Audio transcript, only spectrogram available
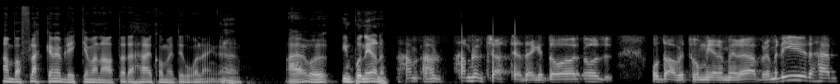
han bara flackade med blicken Vanata, det här kommer inte gå längre. Nej. Nej, det var imponerande. Han, han, han blev trött helt enkelt och, och, och David tog mer och mer över. Men det är ju det här,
